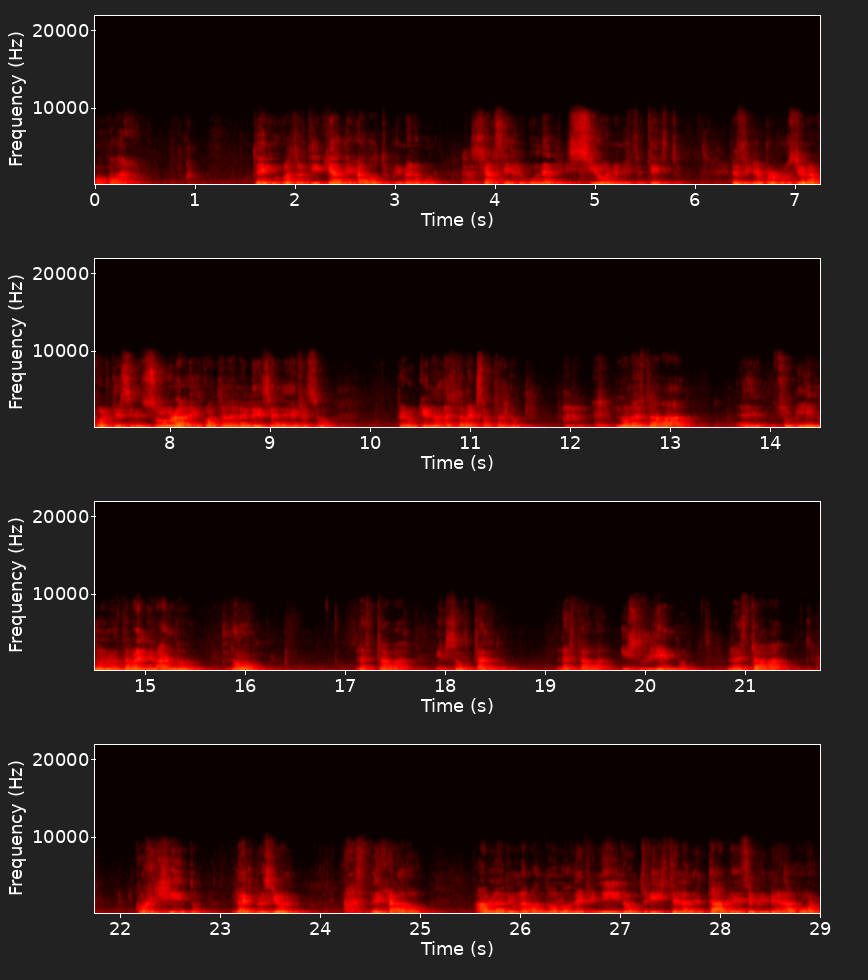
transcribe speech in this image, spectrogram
va abajo. Tengo contra ti que has dejado tu primer amor se hace una división en este texto. El Señor pronuncia una fuerte censura en contra de la iglesia de Éfeso, pero que no la estaba exaltando, no la estaba eh, subiendo, no la estaba elevando, no, la estaba exhortando, la estaba instruyendo, la estaba corrigiendo. La expresión has dejado habla de un abandono definido, triste, lamentable. Ese primer amor,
